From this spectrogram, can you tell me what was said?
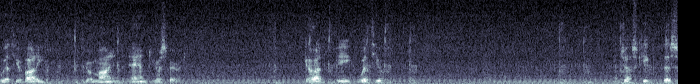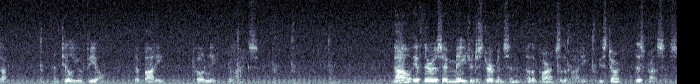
with your body, your mind, and your spirit. God be with you. And just keep this up until you feel the body totally relax. Now, if there is a major disturbance in other parts of the body, you start this process.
